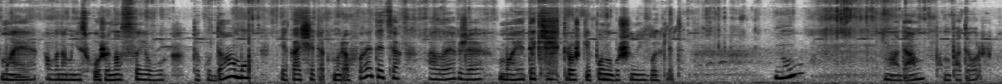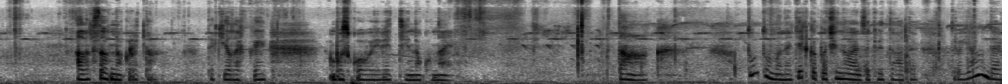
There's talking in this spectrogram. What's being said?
Має, вона мені схожа на сиву таку даму, яка ще так марафетиться, але вже має такий трошки поношений вигляд. Ну, мадам Помпадор. Але все одно крута. Такий легкий бусковий відтінок у неї. Так. Тут у мене тільки починають заквітати троянди.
